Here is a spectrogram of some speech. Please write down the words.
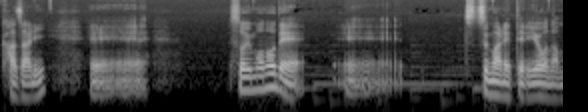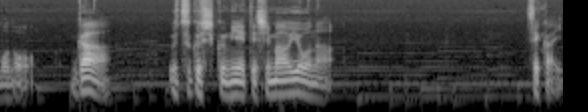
飾り、えー、そういうもので、えー、包まれてるようなものが美しく見えてしまうような世界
